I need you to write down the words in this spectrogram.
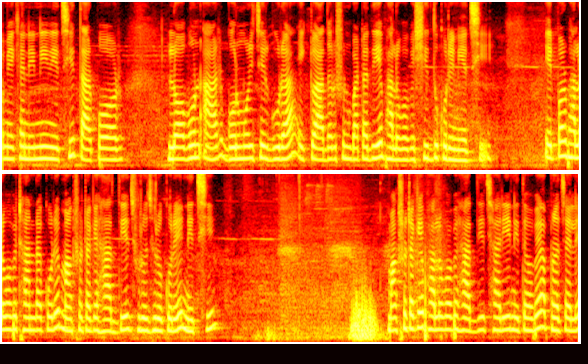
আমি এখানে নিয়ে নিয়েছি। তারপর লবণ আর গোলমরিচের গুঁড়া, একটু আদা, রসুন বাটা দিয়ে ভালোভাবে সিদ্ধ করে নিয়েছি। এরপর ভালোভাবে ঠান্ডা করে মাংসটাকে হাত দিয়ে ঝুরো ঝুরো করে নিচ্ছি। মাংসটাকে ভালোভাবে হাত দিয়ে ছাড়িয়ে নিতে হবে। আপনারা চাইলে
